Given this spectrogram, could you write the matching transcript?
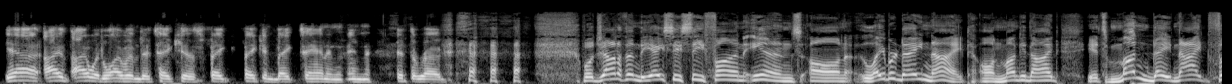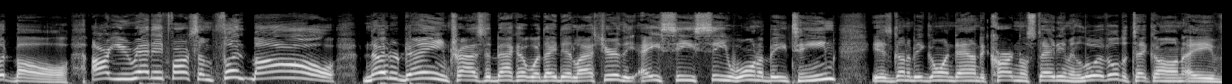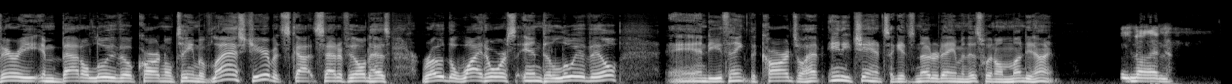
Yeah, I I would love him to take his fake fake and bake tan and, and hit the road. Well, Jonathan, the ACC fun ends on Labor Day night. On Monday night, it's Monday night football. Are you ready for some football? Notre Dame tries to back up what they did last year. The ACC wannabe team is going to be going down to Cardinal Stadium in Louisville to take on a very embattled Louisville Cardinal team of last year. But Scott Satterfield has rode the white horse into Louisville. And do you think the Cards will have any chance against Notre Dame in this one on Monday night? None.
